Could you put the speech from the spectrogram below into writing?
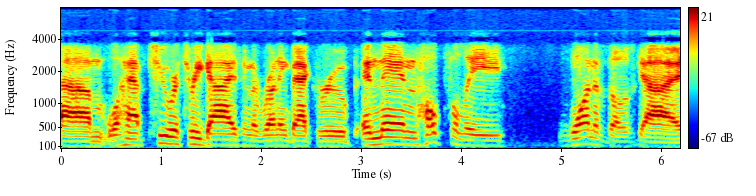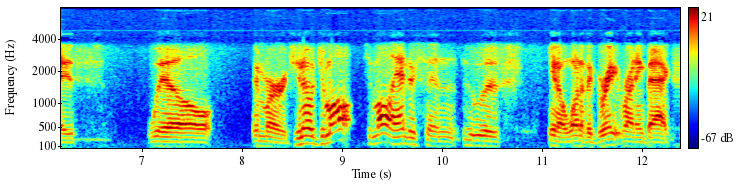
um, we'll have two or three guys in the running back group, and then hopefully one of those guys will emerge. You know, Jamal Jamal Anderson, who was you know one of the great running backs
